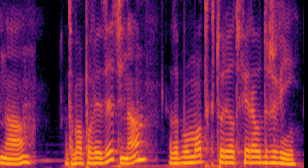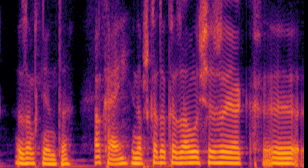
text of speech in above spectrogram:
No. To mam powiedzieć? No. To był mod, który otwierał drzwi zamknięte. Okej. Okay. I na przykład okazało się, że jak y,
